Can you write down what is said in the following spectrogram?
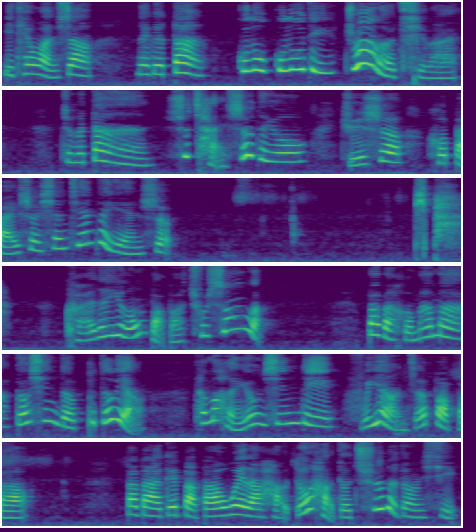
一天晚上，那个蛋咕噜咕噜地转了起来。这个蛋是彩色的哟，橘色和白色相间的颜色。噼啪，可爱的翼龙宝宝出生了。爸爸和妈妈高兴的不得了，他们很用心地抚养着宝宝。爸爸给宝宝喂了好多好多吃的东西，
